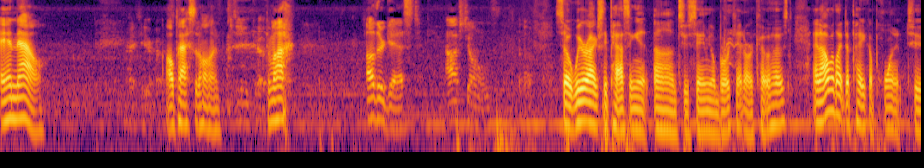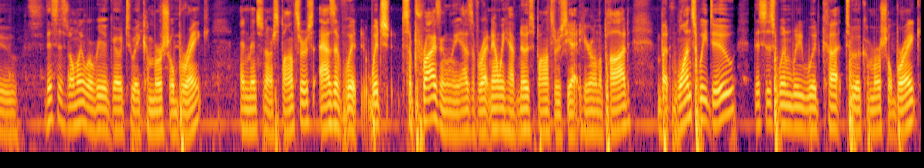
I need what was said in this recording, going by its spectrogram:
And now I'll pass it on to my other guest, Alex Jones. So we were actually passing it uh, to Samuel Burkett, our co-host, and I would like to make a point to. This is normally where we would go to a commercial break and mention our sponsors. As of which, which surprisingly, as of right now, we have no sponsors yet here on the pod. But once we do, this is when we would cut to a commercial break,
